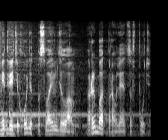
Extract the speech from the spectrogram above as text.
Медведь уходит по своим делам, рыба отправляется в путь.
